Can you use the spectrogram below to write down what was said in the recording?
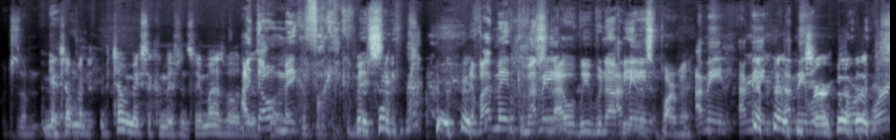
which is I'm, Mitch Chapman, Mitch Chapman makes a commission, so you might as well. I just, don't like- make a fucking commission. if I made a commission, I, mean- would we would not I be in this apartment. I mean, I mean, I mean, we're, we're, we're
